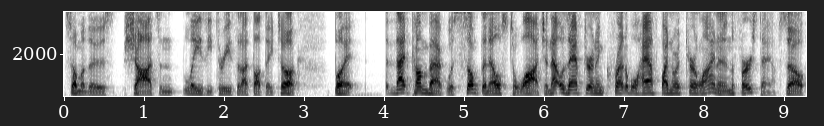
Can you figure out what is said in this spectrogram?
some of those shots and lazy threes that I thought they took. But that comeback was something else to watch. And that was after an incredible half by North Carolina in the first half. So,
